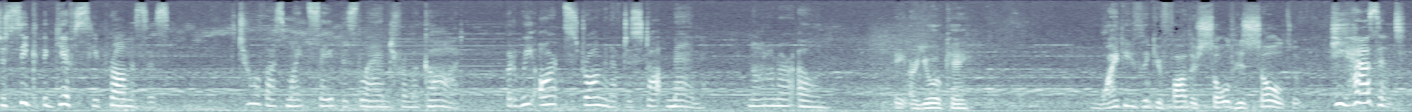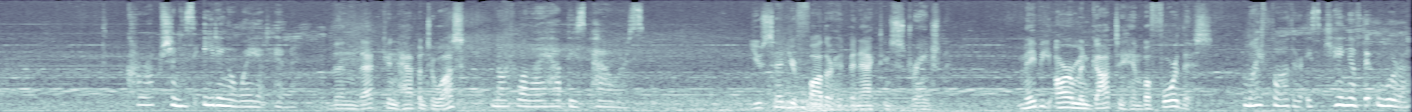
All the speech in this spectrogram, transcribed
To seek the gifts he promises? The two of us might save this land from a god. But we aren't strong enough to stop men. Not on our own. Hey, are you okay? Why do you think your father sold his soul to... He hasn't! Corruption is eating away at him. Then that can happen to us? Not while I have these powers. You said your father had been acting strangely. Maybe Ahriman got to him before this. My father is king of the Ahura,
